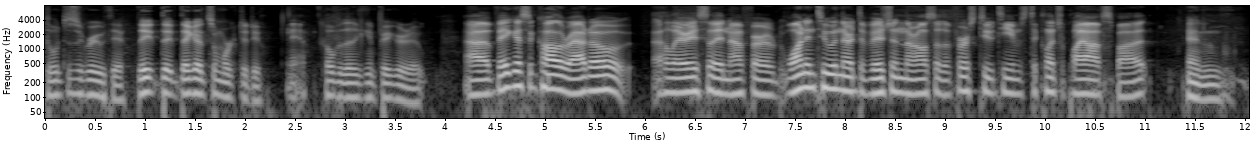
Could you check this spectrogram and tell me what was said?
Don't disagree with you. They they, they got some work to do. Yeah. Hopefully they can figure it out. Uh, Vegas and Colorado, hilariously enough, are one and two in their division. They're also the first two teams to clinch a playoff spot. And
